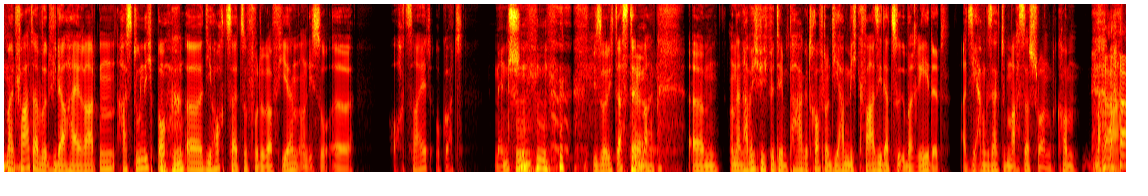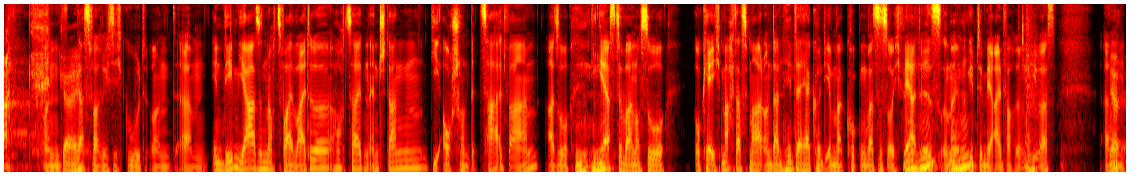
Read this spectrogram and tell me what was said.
mein Vater wird wieder heiraten, hast du nicht Bock, mhm. äh, die Hochzeit zu fotografieren? Und ich so, äh, Hochzeit? Oh Gott. Menschen? Wie soll ich das denn ja. machen? Ähm, und dann habe ich mich mit dem Paar getroffen und die haben mich quasi dazu überredet. Also die haben gesagt, du machst das schon, komm, mach mal. und Geil. das war richtig gut. Und ähm, in dem Jahr sind noch zwei weitere Hochzeiten entstanden, die auch schon bezahlt waren. Also mhm. die erste war noch so, okay, ich mach das mal und dann hinterher könnt ihr mal gucken, was es euch wert mhm. ist und dann mhm. gebt ihr mir einfach irgendwie was. Ähm, ja.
